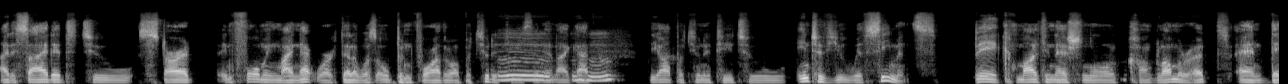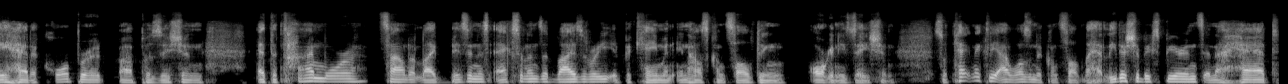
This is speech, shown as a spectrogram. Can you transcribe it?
I decided to start informing my network that I was open for other opportunities. Mm-hmm. And then I got mm-hmm. the opportunity to interview with Siemens big multinational conglomerate and they had a corporate uh, position. At the time more sounded like business excellence advisory. It became an in-house consulting organization. So technically i wasn't a consultant. I had leadership experience and i had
